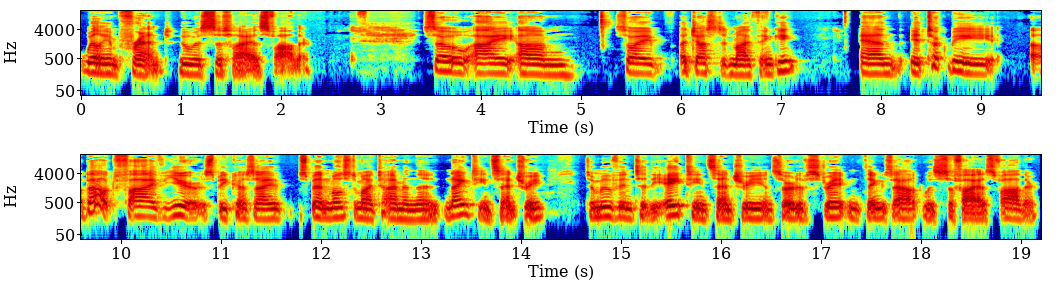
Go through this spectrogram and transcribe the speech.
William Frend, who was Sophia's father. So I um, so I adjusted my thinking, and it took me about five years because I spent most of my time in the 19th century to move into the 18th century and sort of straighten things out with Sophia's father.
